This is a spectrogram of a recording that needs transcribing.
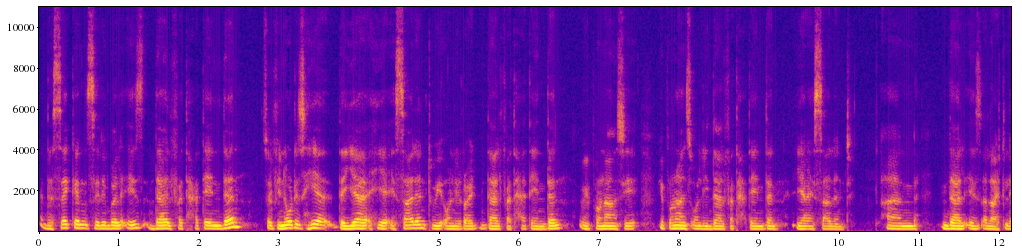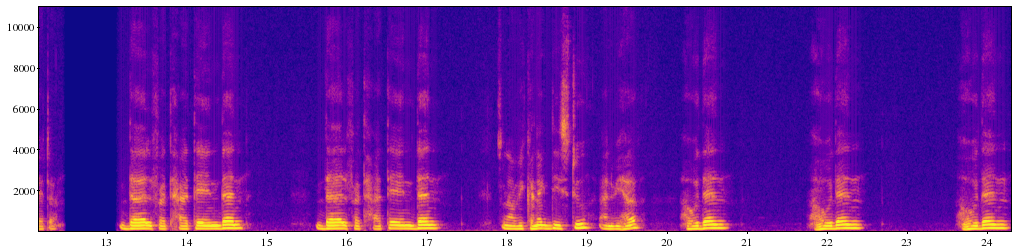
the second syllable is dal fathatain so if you notice here the ya here is silent. We only write dal fathatain we pronounce it we pronounce only dal fathatain dan. Ya is silent. And dal is a light letter. Dal fathatain dal fathatain so now we connect these two and we have hudan hudan hudan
